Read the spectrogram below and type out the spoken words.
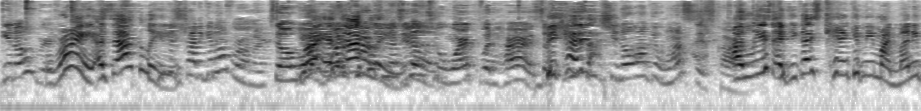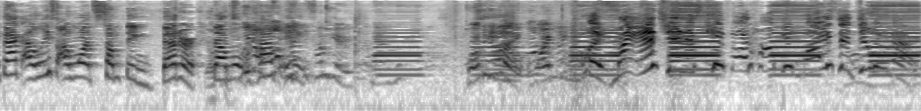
get over it. Right, exactly. You exactly. just try to get over on her. So what, Right, what exactly. can we do to work with her? So Because- she, she no longer wants this car. At least if you guys can't give me my money back, at least I want something better that We won't don't have want any. nothing from here. What can Look. you, what can you Look, my engine is keep on honking. Why is it doing that?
